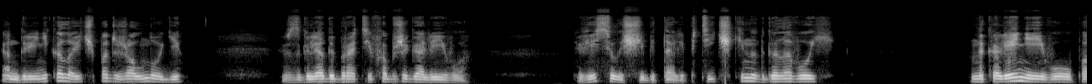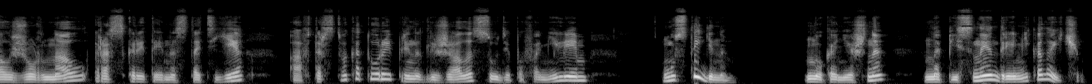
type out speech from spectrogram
Андрей Николаевич поджал ноги. Взгляды братьев обжигали его. Весело щебетали птички над головой. На колени его упал журнал, раскрытый на статье, авторство которой принадлежало, судя по фамилиям, Мустыгиным. Ну, конечно, написанный Андреем Николаевичем.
